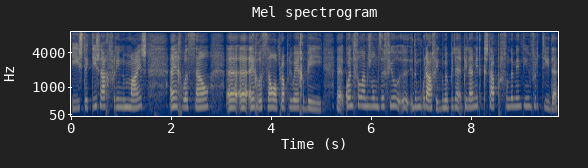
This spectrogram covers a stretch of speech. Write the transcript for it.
E isto aqui já referindo mais em relação, uh, em relação ao próprio RBI. Uh, quando falamos de um desafio uh, demográfico, de uma pirâmide que está profundamente invertida,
